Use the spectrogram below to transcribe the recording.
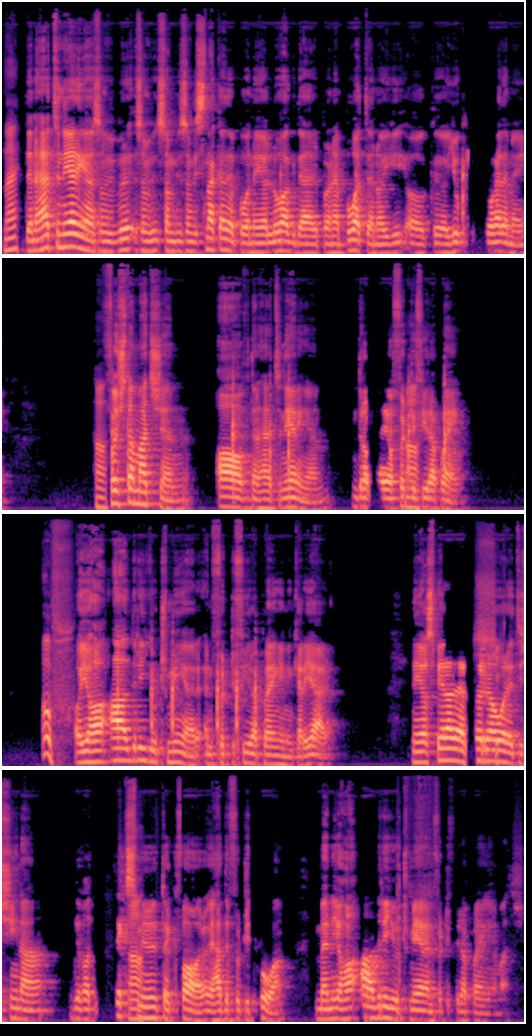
Nej. Den här turneringen som vi, som, som, som vi snackade på när jag låg där på den här båten och, och, och Jocke frågade mig. Ja. Första matchen av den här turneringen droppade jag 44 poäng. Uff, Och jag har aldrig gjort mer än 44 poäng i min karriär. När jag spelade förra året i Kina, det var 6 Ja. minuter kvar och jag hade 42. Men jag har aldrig gjort mer än 44 poäng i en match.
